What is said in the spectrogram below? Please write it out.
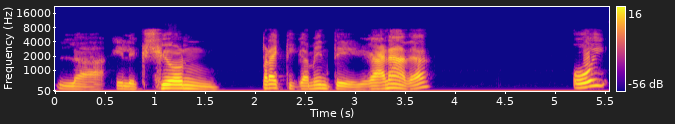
la elección prácticamente ganada, hoy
